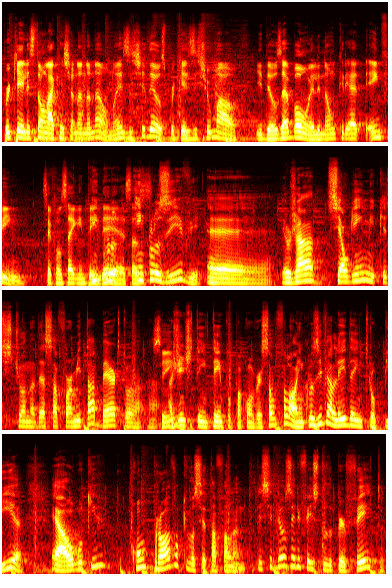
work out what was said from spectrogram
Porque eles estão lá questionando, não, não existe Deus, porque existe o mal. E Deus é bom, ele não cria. Enfim, você consegue entender Inclu essas. Inclusive, é, eu já. Se alguém me questiona dessa forma e está aberto, a, a, a, gente tem tempo para conversar, eu vou falar, ó, inclusive a lei da entropia é algo que comprova o que você está falando. Porque se Deus ele fez tudo perfeito,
